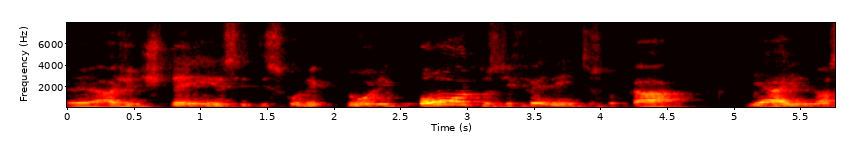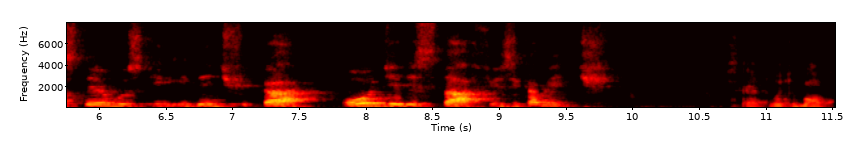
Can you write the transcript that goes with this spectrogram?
É, a gente tem esse desconector em pontos diferentes do carro. E aí nós temos que identificar onde ele está fisicamente. Certo, muito bom.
